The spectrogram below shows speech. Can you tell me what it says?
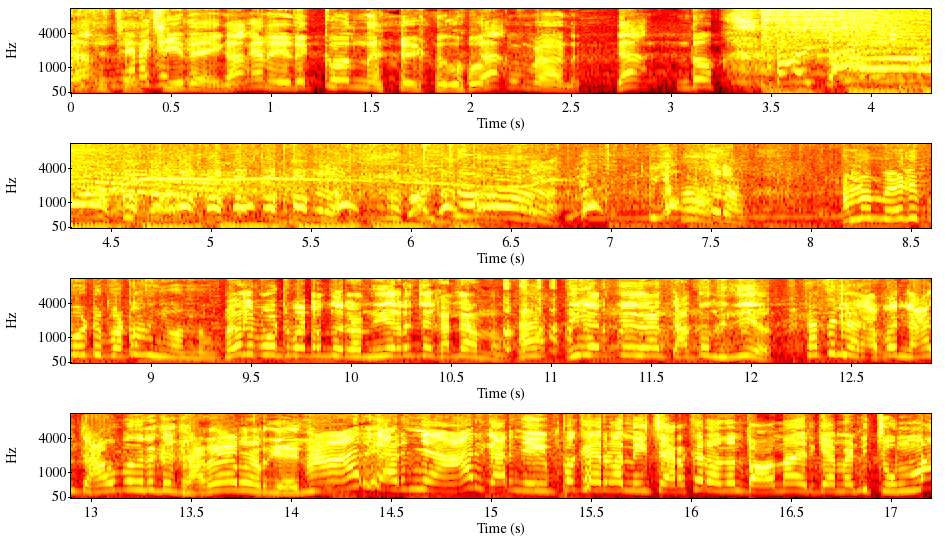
അത് ചേച്ചി ഇത് എങ്ങനെ എടുക്കുമെന്ന് ഓർക്കുമ്പോഴാണ് യാ. എന്തോ? അയ്യോ, അണ്ണ മേളിൽ പോയിട്ട് പെട്ടെന്ന് ഇങ്ങ് വന്നു. മേളിൽ പോയിട്ട് പെട്ടെന്ന് വരാം. നീ എറിഞ്ഞ കല്ലാന്നോ? നീ വരച്ച് ഞാൻ ചത്തതില്ലയോ ചത്തില്ല. അപ്പൊ ഞാൻ ചാവുമ്പോ നിനക്ക് കരയാൻ അറിയാം ആര് കരഞ്ഞ? ആര് കരഞ്ഞ? ഇപ്പൊ കയറി വന്ന് ഈ ചെറുക്കനൊന്നും തോന്നാതിരിക്കാൻ വേണ്ടി ചുമ്മാ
